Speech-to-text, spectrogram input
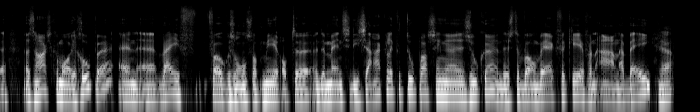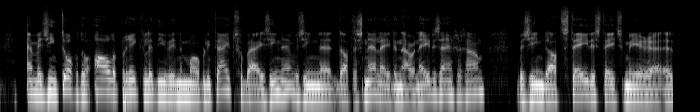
dat is een hartstikke mooie groep. Hè? En wij focussen ons wat meer op de, de mensen die zakelijke toepassingen zoeken. Dus de woon-werkverkeer van A naar B. Ja. En we zien toch door alle prikkelen die we in de mobiliteit voorbij zien. Hè? We zien dat de snelheden naar beneden zijn gegaan. We zien dat steden steeds meer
